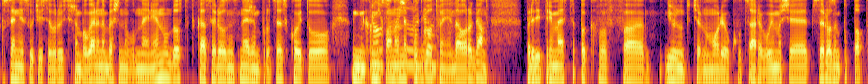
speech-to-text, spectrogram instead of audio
последния случай Северо-Источна България не беше наводнение, но доста така сериозен снежен процес, който ни хвана неподготвени. Да, ураган. Преди три месеца пък в а, Южното Черноморие около Царево имаше сериозен потоп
